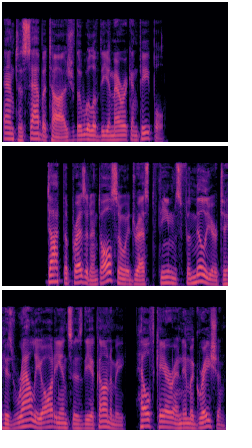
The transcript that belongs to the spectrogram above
and to sabotage the will of the American people. The president also addressed themes familiar to his rally audiences the economy, healthcare and immigration.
